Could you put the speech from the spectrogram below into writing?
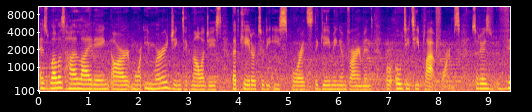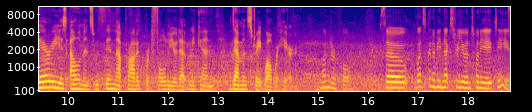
as well as highlighting our more emerging technologies that cater to the esports, the gaming environment, or OTT platforms. So there's various elements within that product portfolio that we can demonstrate while we're here. Wonderful. So, what's going to be next for you in 2018?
